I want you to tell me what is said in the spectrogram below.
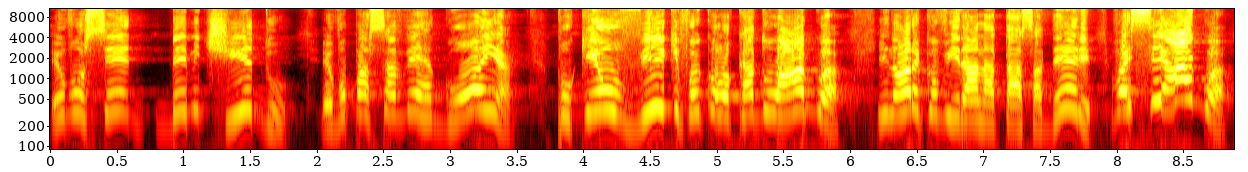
eu vou ser demitido, eu vou passar vergonha, porque eu vi que foi colocado água, e na hora que eu virar na taça dele, vai ser água,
